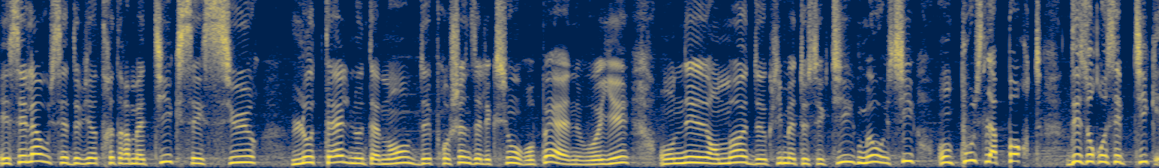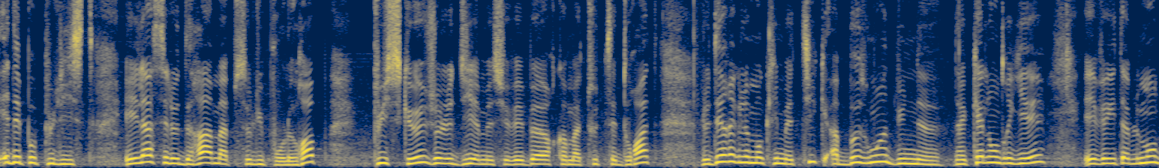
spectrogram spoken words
Et c'est là où ça devient très dramatique, c'est sur l'hôtel notamment des prochaines élections européennes. Vous voyez, on est en mode climato-sceptique, mais aussi on pousse la porte des eurosceptiques et des populistes. Et là, c'est le drame absolu pour l'Europe puisque, je le dis à M. Weber comme à toute cette droite, le dérèglement climatique a besoin d'un calendrier et véritablement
